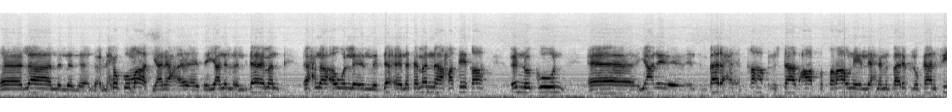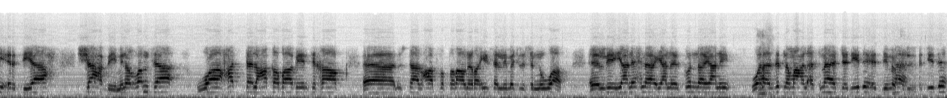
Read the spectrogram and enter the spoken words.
آه، لا ل- ل- ل- الحكومات يعني آه، يعني دائما إحنا أو ال- ال- دا- نتمنى حقيقة انه يكون آه، يعني امبارح انتخاب الاستاذ عاطف الطراوني اللي إحنا بنبارك له كان في ارتياح شعبي من الرمثة وحتى العقبة بانتخاب آه، الاستاذ عاطف الطراوني رئيسا لمجلس النواب. اللي يعني إحنا يعني كنا يعني ولا زلنا مع الأسماء الجديدة الدماء الجديدة.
